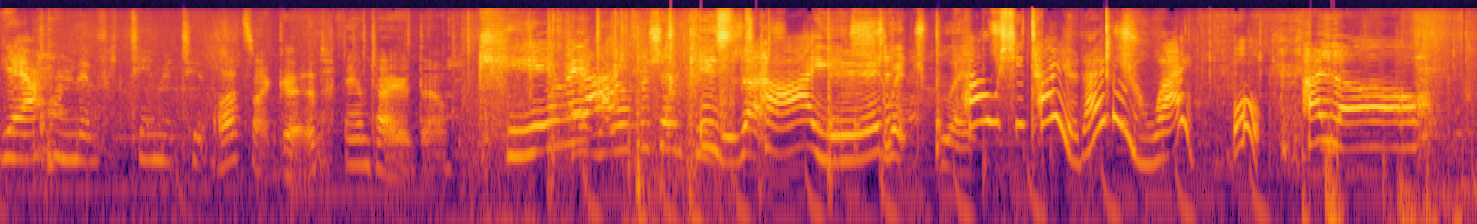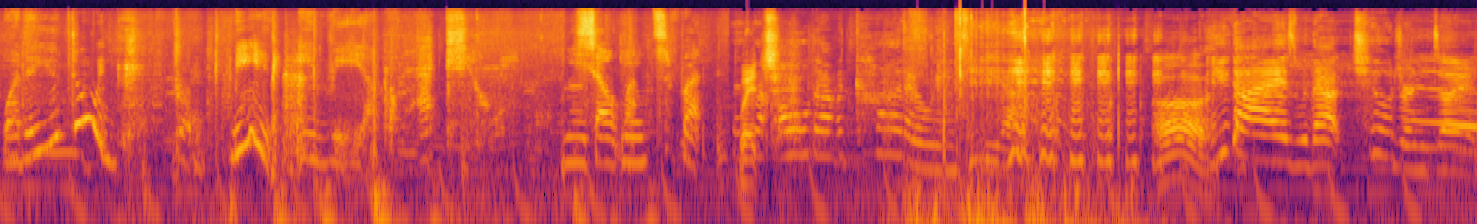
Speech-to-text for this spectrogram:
Yeah, on the team too. Well, that's not good. I am tired though. Kira is tired. Switchblade. How is she tired? I don't know why. Oh, hello. What are you doing? Me, Evie. Actually. So much fun. Which Old avocado in here. Ah, you guys without children don't,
